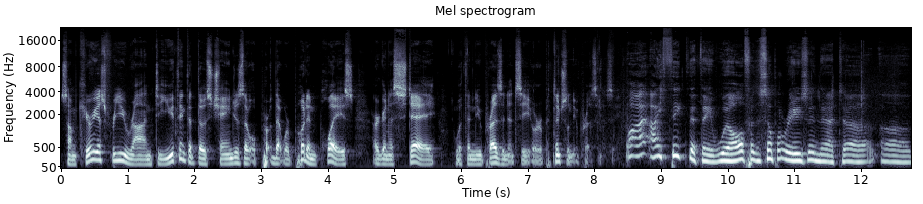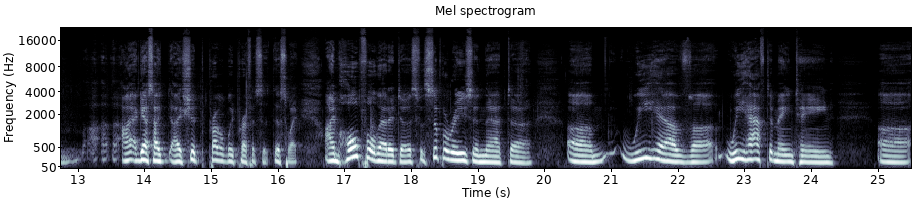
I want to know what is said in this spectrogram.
So I'm curious for you, Ron. Do you think that those changes that will that were put in place are going to stay with a new presidency or a potential new presidency? Well, I, I think that they will, for the simple reason that uh, um, I, I, guess I, I should probably preface it this way. I'm hopeful that it does, for the simple reason that uh, um, we have uh, we have to maintain uh,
